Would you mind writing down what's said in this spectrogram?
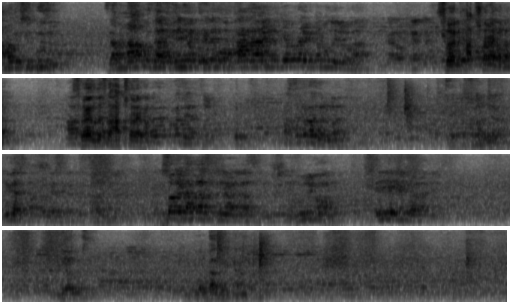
আমরা কিছু বুঝি। যারা না বুঝে যারা দুনিয়া করে তো কারণ রেডটা সোহেল হাত সরাই ফেলা সোহেল দোস্ত হাত সরাই ফেলা হুম। চলছে। ঠিক আছে গুলি এই এই যে ফোন আছে নিয়ম করছে বহুত দাবি কারণ করতে পারে। এটা মানে হ্যাঁ এটা এটা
